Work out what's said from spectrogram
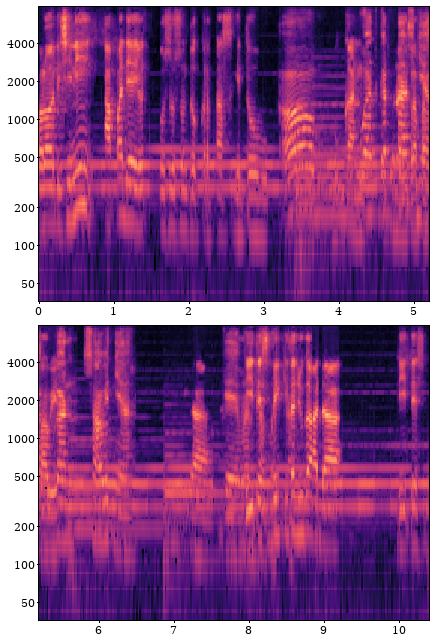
kalau di sini apa dia khusus untuk kertas gitu Oh, bukan buat kertasnya, sawit. bukan sawitnya. Ya. Oke, di mantap, ITSB mantap. kita juga ada di ITSB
